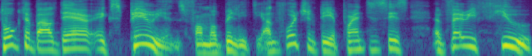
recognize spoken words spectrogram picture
talked about their experience from mobility. Unfortunately, apprentices, a very few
